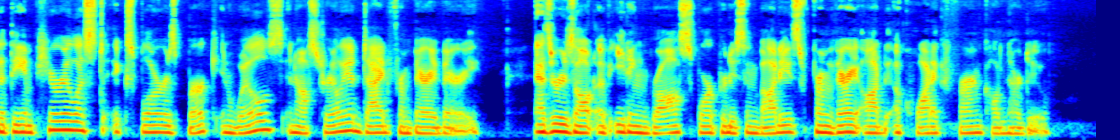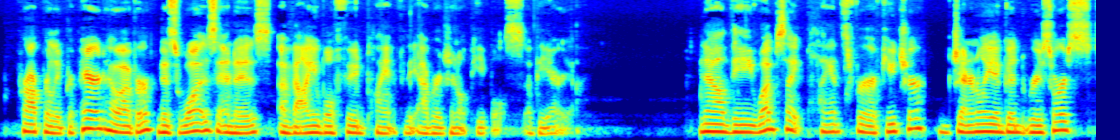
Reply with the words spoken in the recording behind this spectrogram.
that the imperialist explorers Burke and Wills in Australia died from beriberi as a result of eating raw spore producing bodies from a very odd aquatic fern called Nardoo. Properly prepared, however, this was and is a valuable food plant for the Aboriginal peoples of the area. Now, the website Plants for a Future, generally a good resource,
